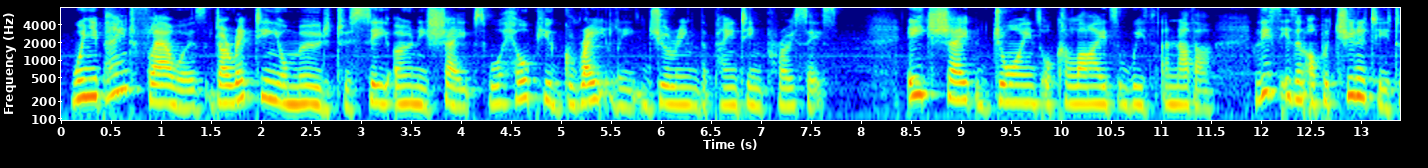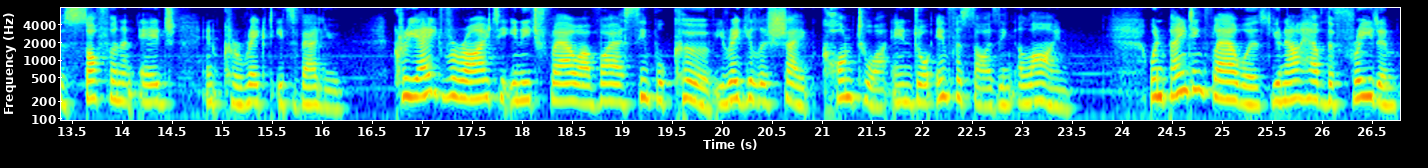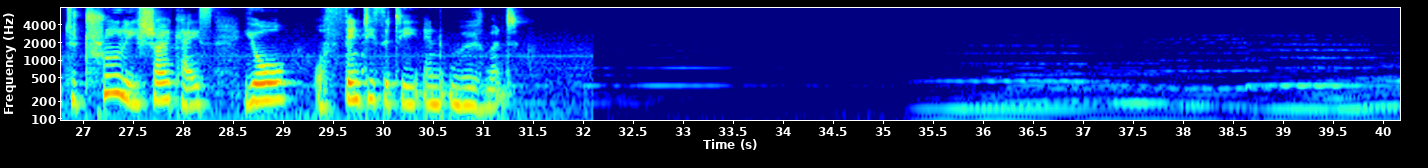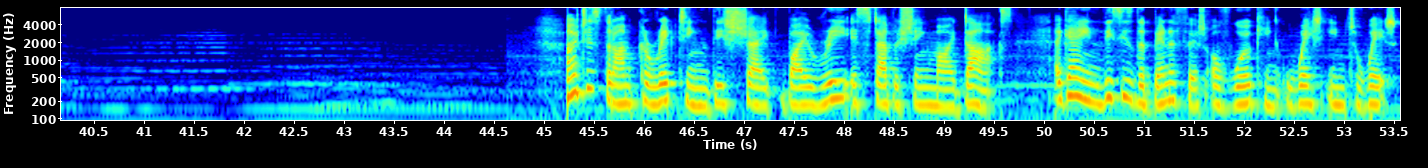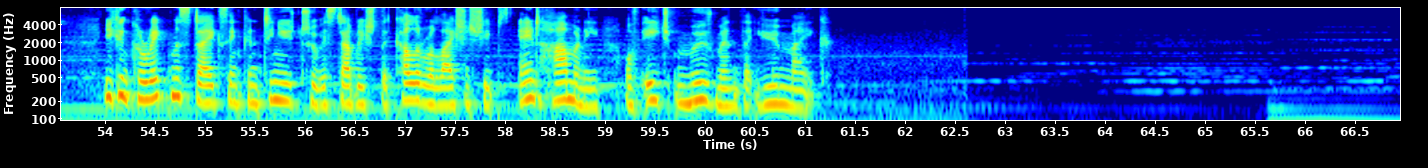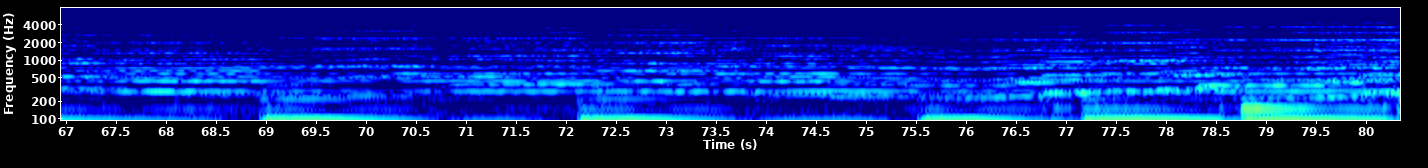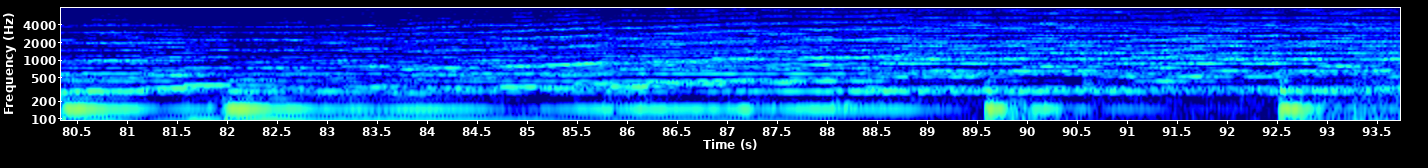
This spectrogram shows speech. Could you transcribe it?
When you paint flowers, directing your mood to see only shapes will help you greatly during the painting process. Each shape joins or collides with another. This is an opportunity to soften an edge and correct its value. Create variety in each flower via simple curve, irregular shape, contour and or emphasizing a line. When painting flowers, you now have the freedom to truly showcase your authenticity and movement. Notice that I'm correcting this shape by re-establishing my darks. Again, this is the benefit of working wet into wet. You can correct mistakes and continue to establish the color relationships and harmony of each movement that you make.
